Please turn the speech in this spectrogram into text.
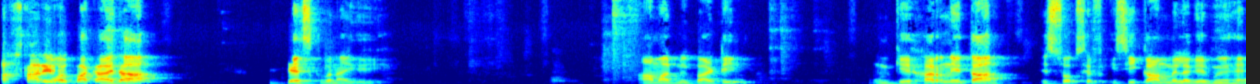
अब सारे और बाकायदा डेस्क बनाई गई। आम आदमी पार्टी, उनके हर नेता इस वक्त सिर्फ़ इसी काम में लगे हुए हैं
